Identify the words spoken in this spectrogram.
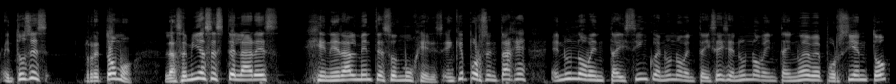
Entonces, retomo, las semillas estelares generalmente son mujeres. ¿En qué porcentaje? En un 95, en un 96, en un 99%.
